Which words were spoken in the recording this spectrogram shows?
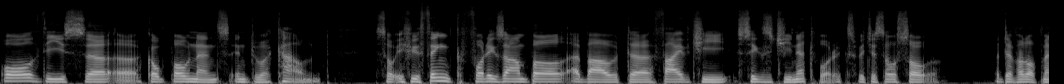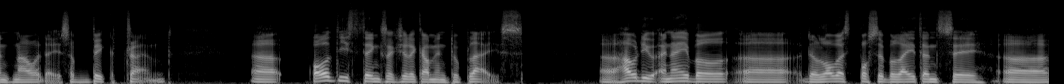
all these uh, uh, components into account. So if you think, for example, about uh, 5G, 6G networks, which is also a development nowadays, a big trend, uh, all these things actually come into place. Uh, how do you enable uh, the lowest possible latency uh,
